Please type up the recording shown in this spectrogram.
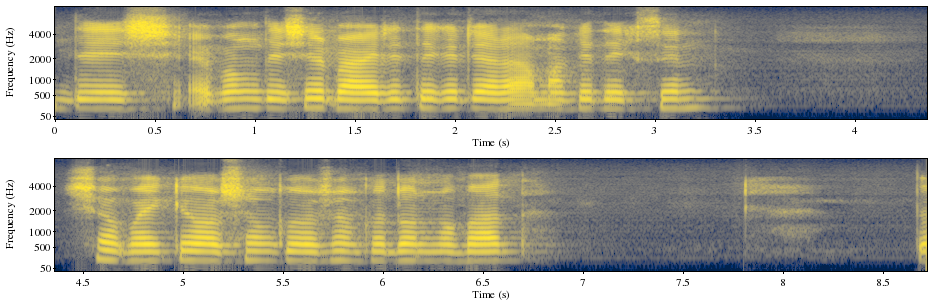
দেশ এবং দেশের বাইরে থেকে যারা আমাকে দেখছেন, সবাইকে অসংখ্য অসংখ্য ধন্যবাদ। তো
